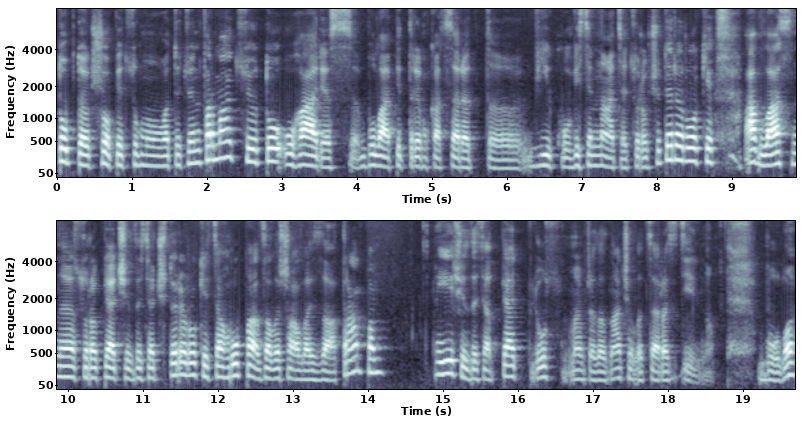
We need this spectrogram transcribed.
Тобто, якщо підсумовувати цю інформацію, то у Гарріс була підтримка серед е, віку 18-44 роки, а власне 45-64 роки ця група залишалась за Трампом. І 65 плюс ми вже зазначили це роздільно було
